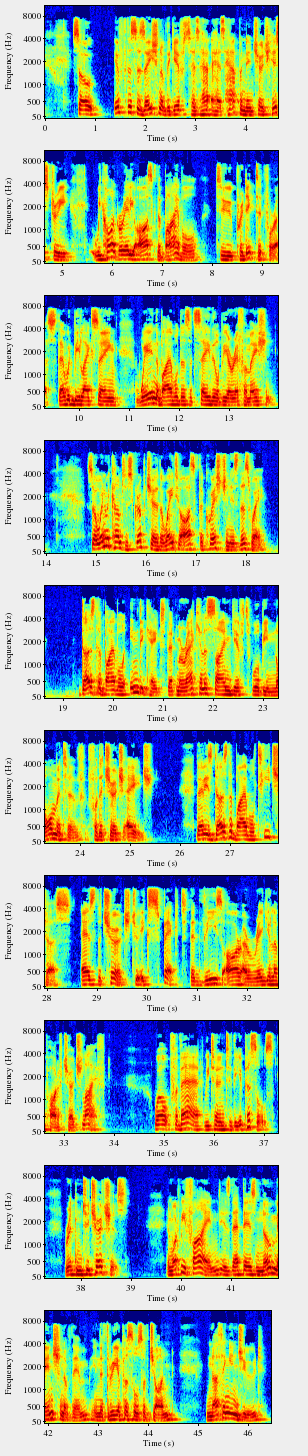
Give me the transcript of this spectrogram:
So if the cessation of the gifts has ha- has happened in church history, we can't really ask the Bible to predict it for us. That would be like saying, where in the Bible does it say there'll be a reformation? So when we come to scripture, the way to ask the question is this way. Does the Bible indicate that miraculous sign gifts will be normative for the church age? That is, does the Bible teach us as the church to expect that these are a regular part of church life? Well, for that, we turn to the epistles written to churches. And what we find is that there's no mention of them in the three epistles of John, nothing in Jude,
